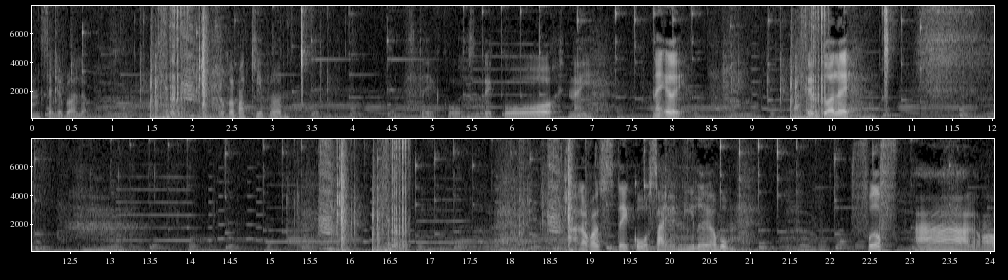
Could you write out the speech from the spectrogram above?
ำเสร็จเรียบร้อยแล้ว เดี๋ยวค่อยมาเก็บแล้วสเตโกสเตโกไหน ไหนเอ่ย ของเต็มตัวเลย เราก็สเตโกใส่ในนี้เลยครับผมฟึบอ่าแล้วก็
